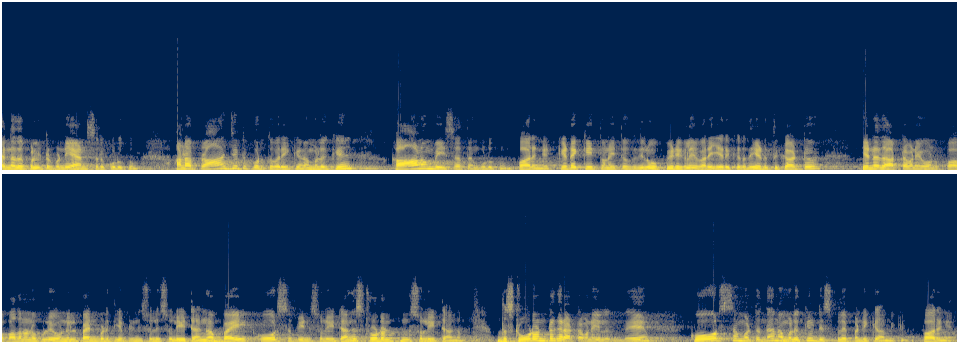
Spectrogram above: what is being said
என்னதை ஃபில்டர் பண்ணி ஆன்சர் கொடுக்கும். ஆனால் ப்ராஜெக்ட் பொறுத்த வரைக்கும் நம்மளுக்கு காலம் வைஸாக தான் கொடுக்கும். பாருங்கள் கிடைக்கை துணைத் தொகுதியில் ஒப்பீடுகளை வரையறுக்கிறது. எடுத்துக்காட்டு எனது அட்டவணை ஒன்று பதினொன்று புள்ளி ஒன்றில் பயன்படுத்தி அப்படின்னு சொல்லி சொல்லிட்டாங்க. பை கோர்ஸ் அப்படின்னு சொல்லிட்டாங்க. ஸ்டூடெண்ட்னு சொல்லிட்டாங்க. இந்த ஸ்டூடெண்ட்டுங்கிற அட்டவணையிலேருந்து கோர்ஸை மட்டும்தான் நம்மளுக்கு டிஸ்ப்ளே பண்ணி காமிக்கும். பாருங்கள்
